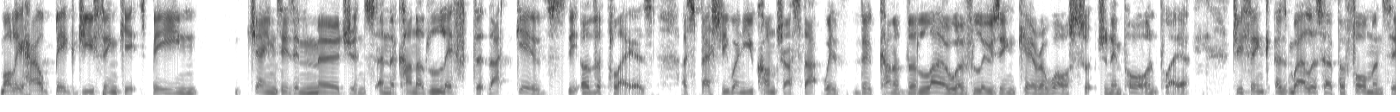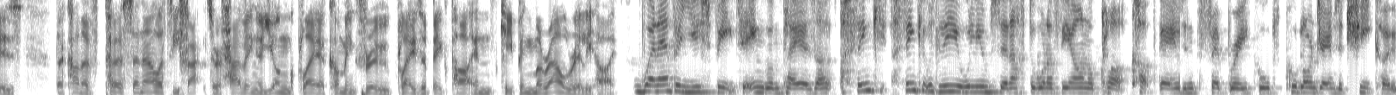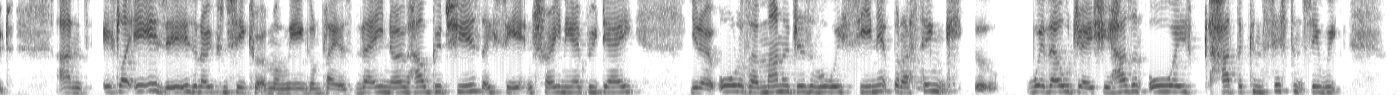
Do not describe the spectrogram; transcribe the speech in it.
Molly, how big do you think it's been James's emergence and the kind of lift that that gives the other players, especially when you contrast that with the kind of the low of losing Keira Walsh, such an important player. Do you think, as well as her performances, the kind of personality factor of having a young player coming through plays a big part in keeping morale really high? Whenever you speak to England players, I, I think I think it was Leah Williamson after one of the Arnold Clark Cup games in February called called Lauren James a cheat code, and it's like it is it is an open secret among the England players. They know how good she is. They see it in training every day. You know, all of her managers have always seen it, but I think uh, with LJ, she hasn't always had the consistency. We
